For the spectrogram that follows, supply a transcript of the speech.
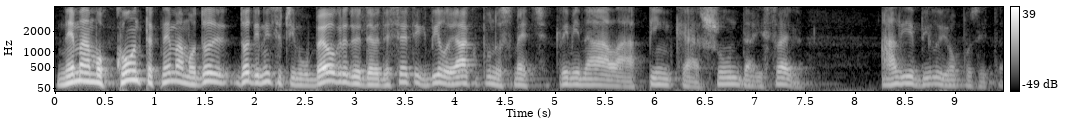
nemamo kontakt, nemamo dodir, dodir ni sa čim. U Beogradu je 90-ih bilo jako puno smeća, kriminala, pinka, šunda i svega. Ali je bilo i opozita.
